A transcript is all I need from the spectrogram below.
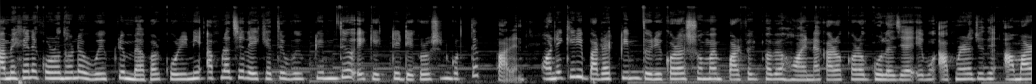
আমি এখানে কোনো ধরনের হুইপ ক্রিম ব্যবহার করিনি। আপনার চাইলে এই ক্ষেত্রে হুইপ ক্রিম দিয়েও এই কেকটি ডেকোরেশন করতে পারেন। অনেকেরই বাটার ক্রিম তৈরি করার সময় পারফেক্টভাবে হয় না, কারও কারও গলে যায় এবং আপনারা যদি আমার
